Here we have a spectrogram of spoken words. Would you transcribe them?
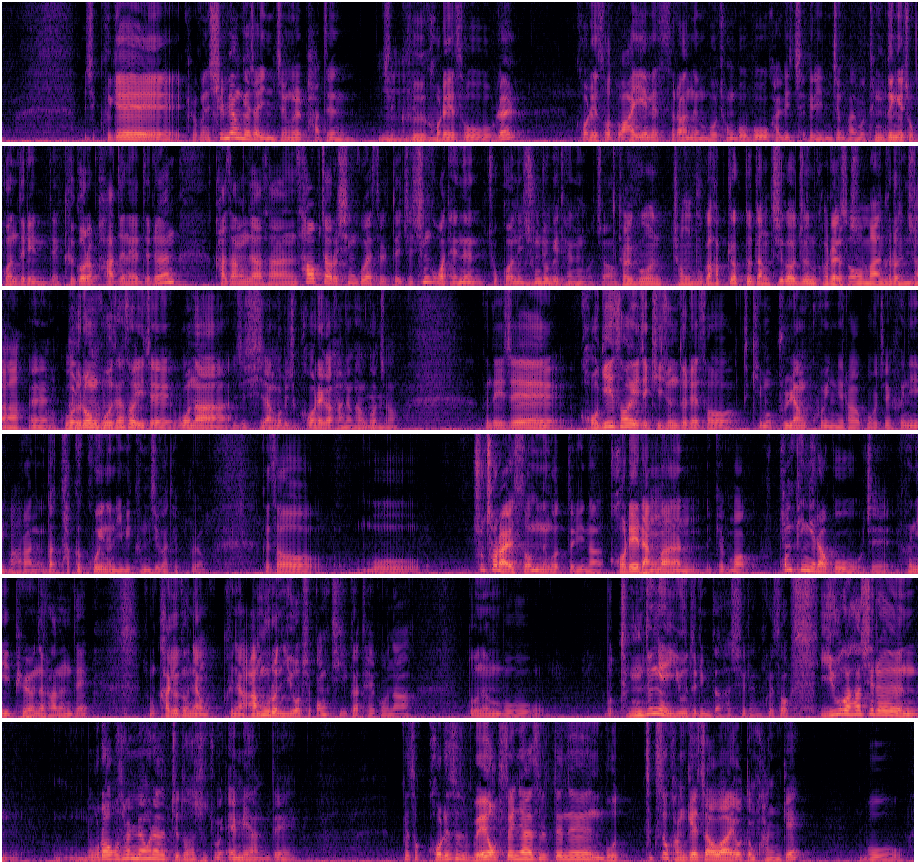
이제 그게 결국엔 실명 계좌 인증을 받은 이제 그 거래소를 거래소 또 ISMS라는 뭐 정보보호 관리 체계를 인증받는 뭐 등등의 조건들이 있는데 그거를 받은 애들은 가상자산 사업자로 신고했을 때 이제 신고가 되는 조건이 충족이 되는 거죠. 결국은 정부가 합격 도장 찍어준 거래소만 그렇죠. 된다. 네, 어, 9월부터는. 그런 곳에서 이제 원화 이제 시장으로 이제 거래가 가능한 거죠. 근데 이제 거기서 이제 기준들에서 특히 뭐 불량 코인이라고 이제 흔히 말하는 그러니까 다크 코인은 이미 금지가 됐고요. 그래서 뭐 출처를 알수 없는 것들이나 거래량만 이렇게 막 펌핑이라고 이제 흔히 표현을 하는데 좀 가격은 그냥 그냥 아무런 이유 없이 뻥튀기가 되거나 또는 뭐, 뭐 등등의 이유들입니다 사실은. 그래서 이유가 사실은 뭐라고 설명을 해야 될지도 사실 좀 애매한데 그래서 거래소에서 왜 없애냐 했을 때는 뭐 특수 관계자와의 어떤 관계? 뭐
